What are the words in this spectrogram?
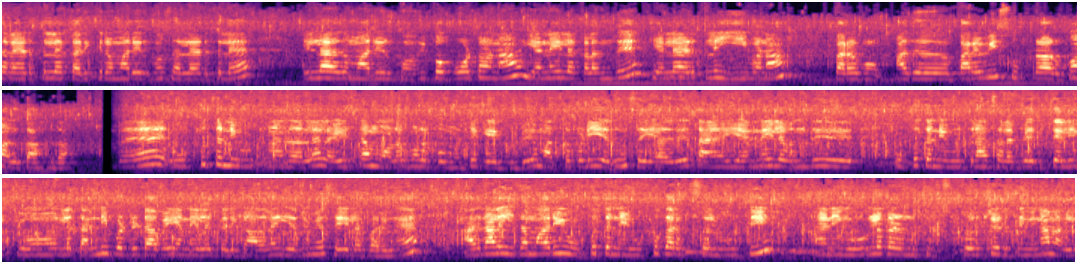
சில இடத்துல கரிக்கிற மாதிரி இருக்கும் சில இடத்துல இல்லாத மாதிரி இருக்கும். இப்போ போட்டோன்னா எண்ணெயில் கலந்து எல்லா இடத்துலையும் ஈவனாக பரவும். அது பரவி சூப்பராக இருக்கும். அதுக்காக தான். இப்போ உப்பு தண்ணி ஊற்றினதால லைட்டாக முளை முளைப்பு மட்டும் கேட்குது மற்றபடி எதுவும் செய்யாது. த எண்ணெயில் வந்து உப்பு தண்ணி ஊற்றினா சில பேர் தெளிக்கும். இல்லை தண்ணி பட்டுட்டாவே எண்ணெயில் தெளிக்கும். அதெல்லாம் எதுவுமே செய்யலை பாருங்கள் அதனால் இதை மாதிரி உப்பு தண்ணி உப்பு கரைசல் ஊற்றி நீங்கள் உருளைக்கிழங்கு சிப்ஸ் பொரிச்சு எடுத்தீங்கன்னா நல்ல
